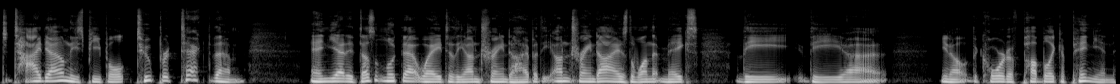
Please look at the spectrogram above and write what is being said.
to tie down these people to protect them. And yet it doesn't look that way to the untrained eye but the untrained eye is the one that makes the the uh, you know the court of public opinion.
